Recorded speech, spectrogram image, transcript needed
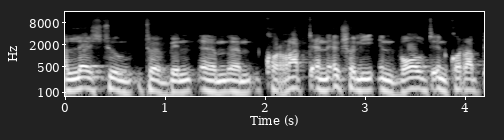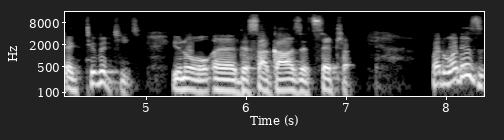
alleged to, to have been um, um, corrupt and actually involved in corrupt activities, you know, uh, the Sagars, etc. But what is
